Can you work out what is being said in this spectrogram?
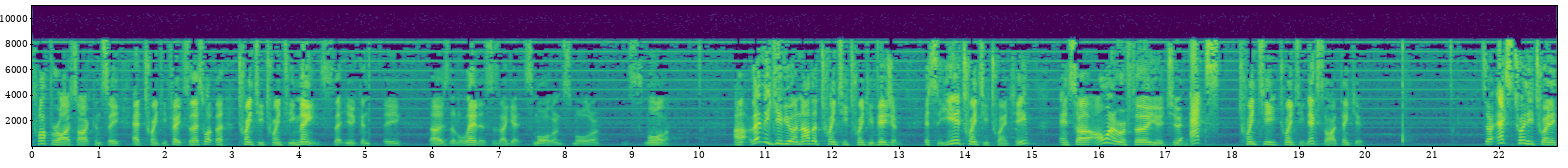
proper eyesight can see at 20 feet. So that's what the 20/20 means, that you can see those little letters as they get smaller and smaller and smaller. Uh, let me give you another 2020 vision. It's the year 2020, and so I want to refer you to Acts 2020. Next slide, thank you. So Acts 2020,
